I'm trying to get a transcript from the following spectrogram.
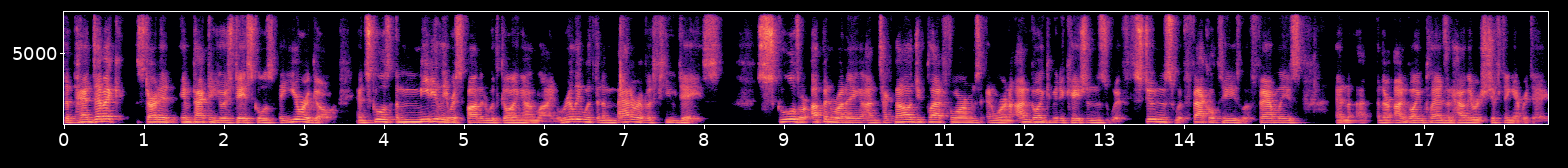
The pandemic started impacting Jewish day schools a year ago, and schools immediately responded with going online, really within a matter of a few days. Schools were up and running on technology platforms and were in ongoing communications with students, with faculties, with families, and, uh, and their ongoing plans and how they were shifting every day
